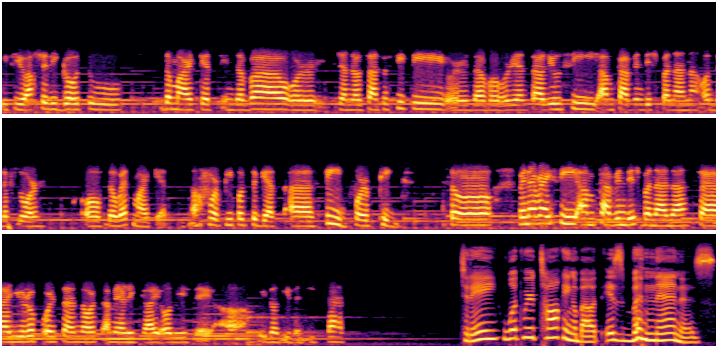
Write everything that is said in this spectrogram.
If you actually go to the market in Davao or General Santos City or Davao Oriental, you'll see um, Cavendish banana on the floor of the wet market uh, for people to get uh, feed for pigs. So whenever I see um, Cavendish banana sa Europe or sa North America, I always say, uh, we don't even eat that. Today, what we're talking about is bananas.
